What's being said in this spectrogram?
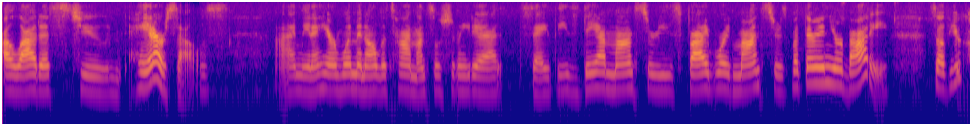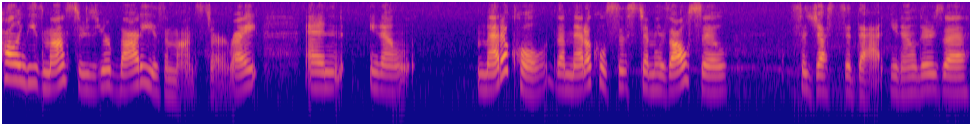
allowed us to hate ourselves. I mean, I hear women all the time on social media say these damn monsters, these fibroid monsters, but they're in your body. So if you're calling these monsters, your body is a monster, right? And, you know, medical, the medical system has also suggested that. You know, there's a,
